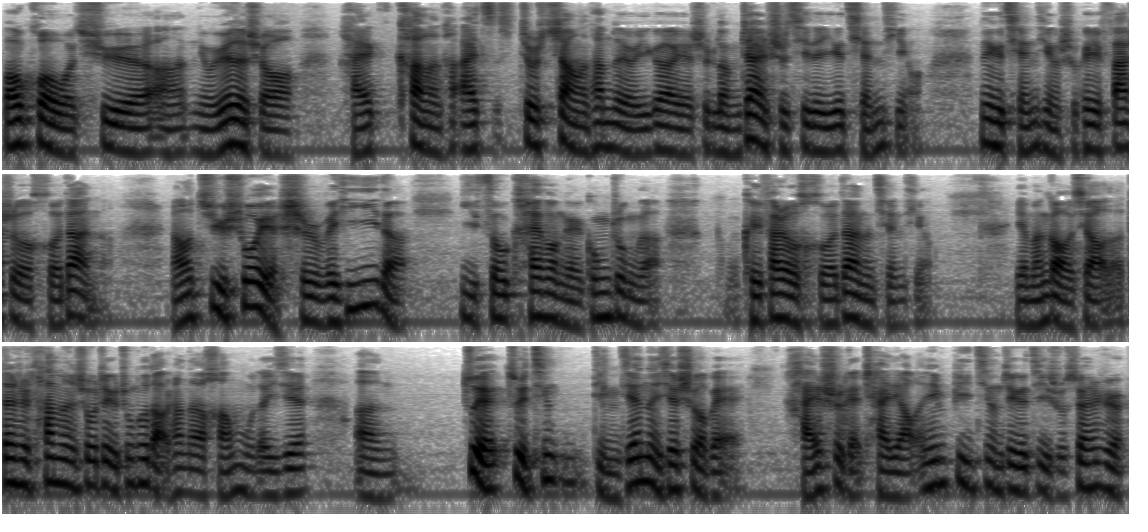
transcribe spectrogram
包括我去啊纽约的时候，还看了他，哎，就是上了他们的有一个也是冷战时期的一个潜艇。那个潜艇是可以发射核弹的，然后据说也是唯一的一艘开放给公众的可以发射核弹的潜艇，也蛮搞笑的。但是他们说这个中途岛上的航母的一些嗯最最精顶尖的一些设备还是给拆掉了，因为毕竟这个技术虽然是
